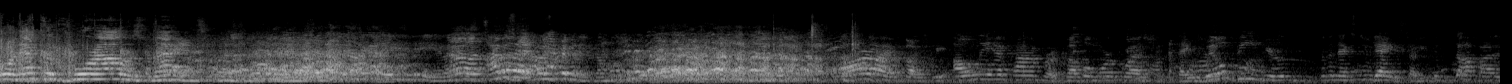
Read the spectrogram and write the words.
Boy, that took four hours for that answer. I got ADD, you know? I was, good. I was riveted the whole time. All right, folks, we only have time for a couple more questions. They will be here for the next two days, so you can stop by the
